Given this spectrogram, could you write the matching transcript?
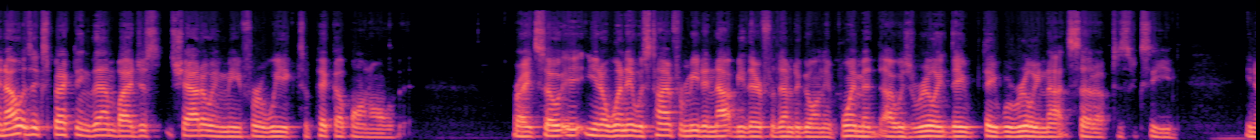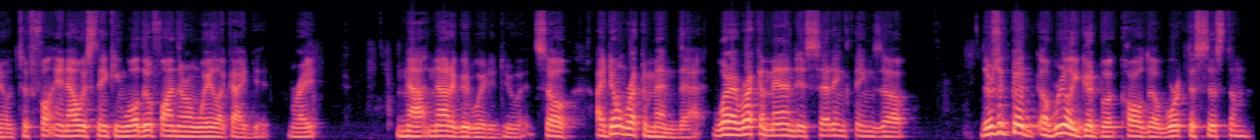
And I was expecting them by just shadowing me for a week to pick up on all of it. Right. So, it, you know, when it was time for me to not be there for them to go on the appointment, I was really, they, they were really not set up to succeed you know, to find, and I was thinking, well, they'll find their own way like I did, right? Not, not a good way to do it. So I don't recommend that. What I recommend is setting things up. There's a good, a really good book called uh, Work the System.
